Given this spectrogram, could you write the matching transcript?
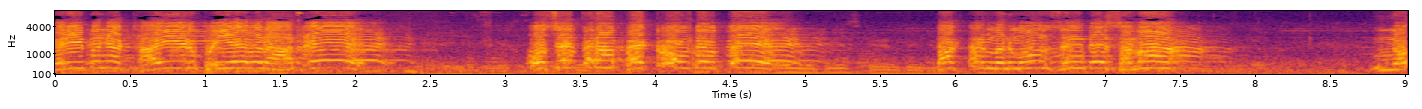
ਕਰੀਬਨ 28 ਰੁਪਏ ਵਧਾਤੇ। ਉਸੇ ਤਰ੍ਹਾਂ ਪੈਟਰੋਲ ਦੇ ਉੱਤੇ। ਡਾਕਟਰ ਮਨਮੋਹਨ ਸਿੰਘ ਦੇ ਸਮਾਂ 9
